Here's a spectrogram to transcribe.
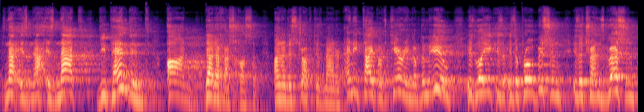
is not is not is not dependent on derech on a destructive manner. Any type of tearing of the me'il is, is, is a prohibition, is a transgression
